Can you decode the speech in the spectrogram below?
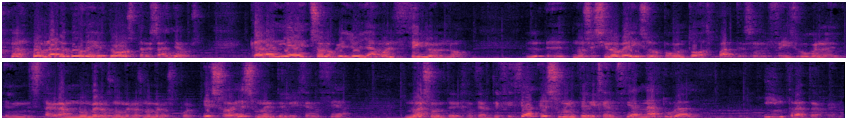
a lo largo de dos, tres años. Cada día he hecho lo que yo llamo el Ceylon, ¿no? Eh, no sé si lo veis, lo pongo en todas partes, en el Facebook, en el Instagram, números, números, números. Pues eso es una inteligencia, no es una inteligencia artificial, es una inteligencia natural intraterrena.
